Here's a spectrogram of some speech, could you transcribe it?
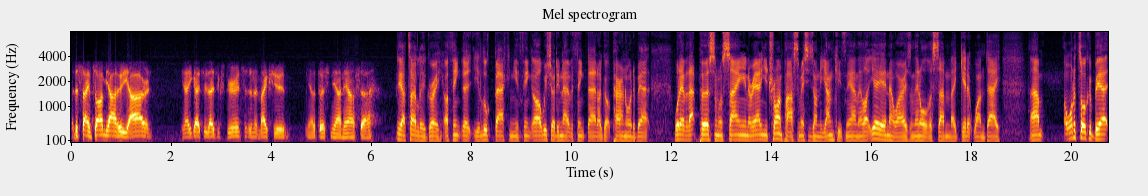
at the same time, you are who you are, and you know, you go through those experiences and it makes you, you know, the person you are now. So. Yeah, I totally agree. I think that you look back and you think, oh, I wish I didn't overthink that. I got paranoid about whatever that person was saying around, and you try and pass the message on to young kids now, and they're like, yeah, yeah, no worries. And then all of a sudden they get it one day. Um, I want to talk about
